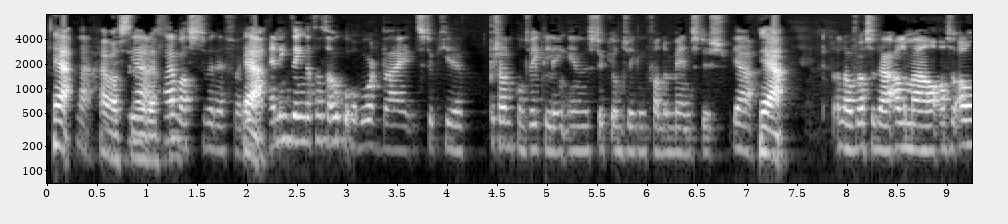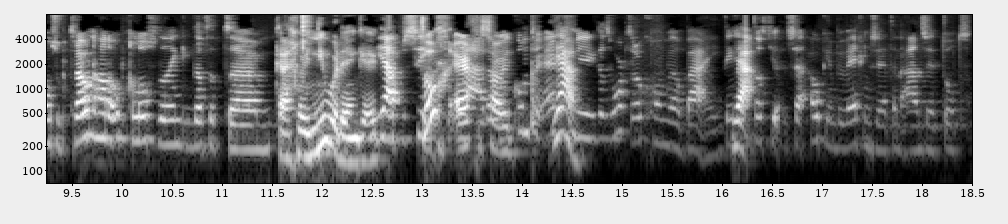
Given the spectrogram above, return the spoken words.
Ja, Nou, hij was er ja, weer even. hij was er weer even. Ja. Ja. En ik denk dat dat ook hoort bij het stukje persoonlijke ontwikkeling en een stukje ontwikkeling van de mens. Dus ja, Ja, ik geloof als we daar allemaal, als we al onze patronen hadden opgelost, dan denk ik dat het... ehm, krijgen we een nieuwe, denk ik. ja, precies. Toch? Ja, Ergens dan zou je- komt er ergens ja. weer, dat hoort er ook gewoon wel bij. Ik denk Ja. dat dat je ze ook in beweging zet en aanzet tot,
